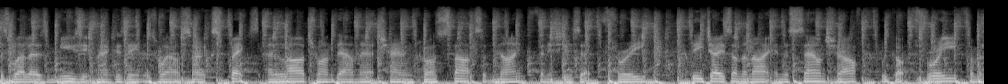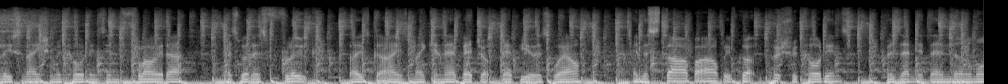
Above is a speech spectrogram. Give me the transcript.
as well as Muzik Magazine as well. So expect a large one down there at Charing Cross. Starts at 9, finishes at 3. DJs on the night in the Sound Shaft. We've got three from Hallucination Recordings in Florida, as well as Fluke, those guys making their Bedrock debut as well. In the Star Bar, we've got Push Recordings presenting their normal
